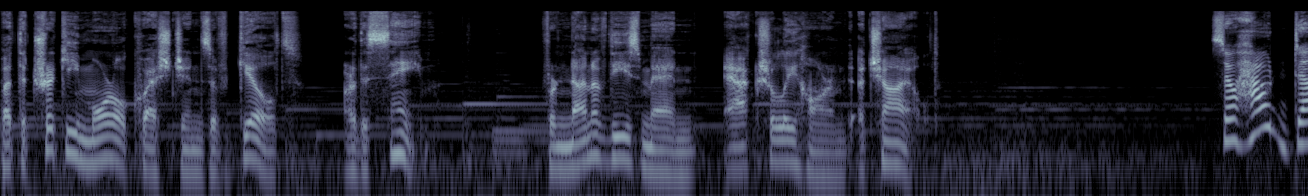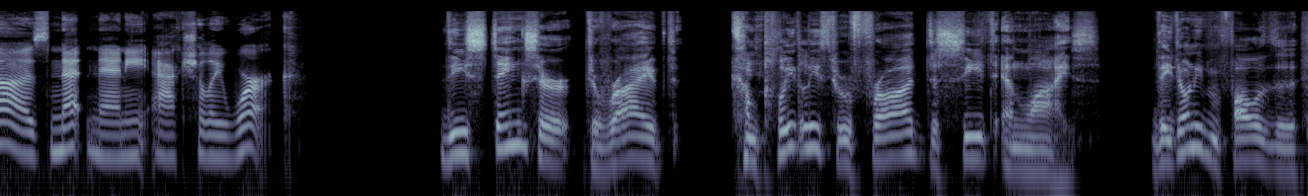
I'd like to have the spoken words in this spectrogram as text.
But the tricky moral questions of guilt are the same, for none of these men actually harmed a child. So, how does net nanny actually work? These stings are derived completely through fraud, deceit, and lies. They don't even follow the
